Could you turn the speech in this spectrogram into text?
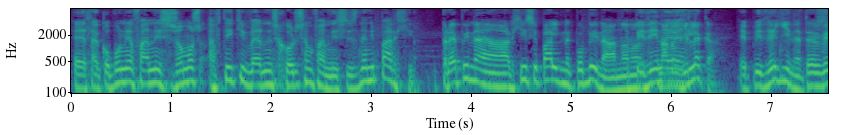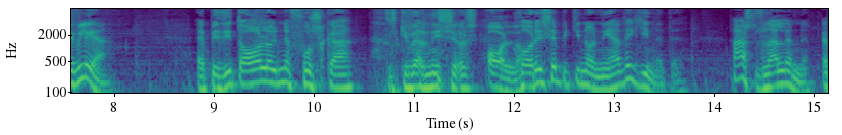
Ε, θα κοπούν οι εμφανίσεις. Όμως αυτή η κυβέρνηση χωρίς εμφανίσεις δεν υπάρχει. Πρέπει να αρχίσει πάλι την εκπομπή, να, να, Επειδή να είναι- αναγγυλέκα. επειδή- Δεν γίνεται, βιβλία. Επειδή το όλο είναι φούσκα της κυβερνήσεως, Όλο. χωρίς επικοινωνία δεν γίνεται. Άστου να λένε. Ε,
